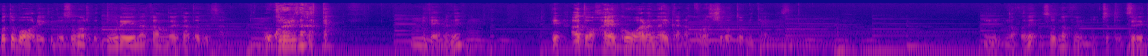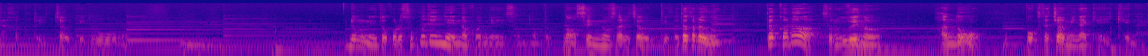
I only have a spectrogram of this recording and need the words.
言葉悪いけどそうなると奴隷な考え方でさ、怒られなかった。みたいなね、であとは早く終わらないかなこの仕事みたいなさ、うん、なんかねそんな風にちょっとずれたこと言っちゃうけど、でもねだからそこでねなんかねそんなな洗脳されちゃうっていうかだからうだからその上の反応を僕たちは見なきゃいけない、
